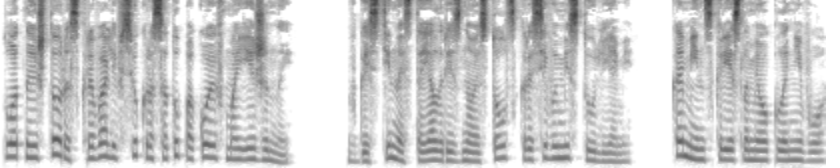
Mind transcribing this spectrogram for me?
Плотные шторы скрывали всю красоту покоев моей жены. В гостиной стоял резной стол с красивыми стульями, камин с креслами около него,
